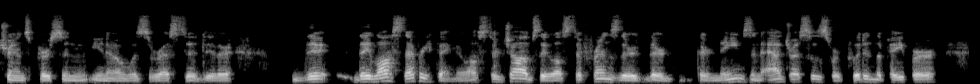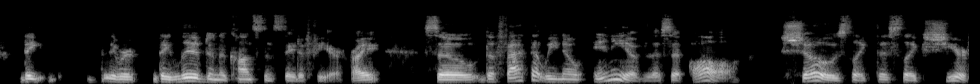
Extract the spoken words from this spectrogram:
trans person, you know, was arrested, either they they lost everything. They lost their jobs. They lost their friends. Their their their names and addresses were put in the paper. They they were they lived in a constant state of fear, right? So the fact that we know any of this at all shows like this like sheer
